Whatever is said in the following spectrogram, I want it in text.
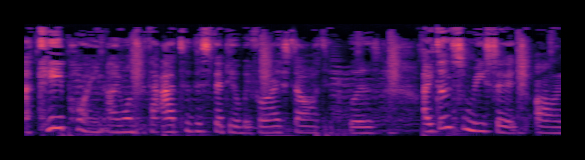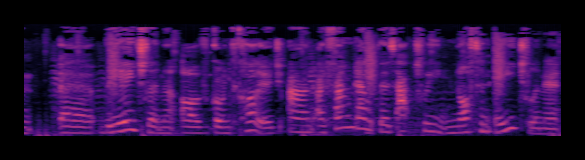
A key point I wanted to add to this video before I started was I've done some research on uh, the age limit of going to college and I found out there's actually not an age limit.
